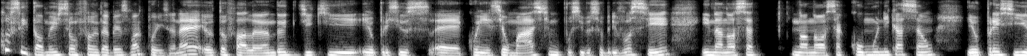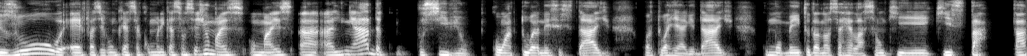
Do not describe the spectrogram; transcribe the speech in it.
conceitualmente estão falando a mesma coisa, né? Eu estou falando de que eu preciso é, conhecer o máximo possível sobre você e na nossa na nossa comunicação, eu preciso é, fazer com que essa comunicação seja o mais, o mais a, alinhada possível com a tua necessidade, com a tua realidade, com o momento da nossa relação que, que está. Tá?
